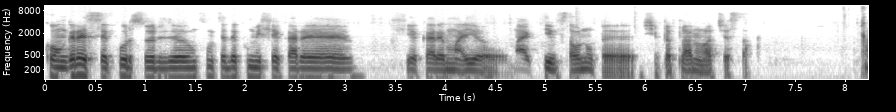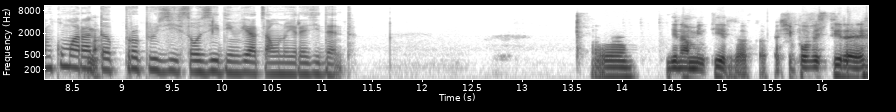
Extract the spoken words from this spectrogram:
congrese, cursuri, în funcție de cum e fiecare, fiecare mai, mai activ sau nu pe, și pe planul acesta. Cam cum arată da. propriu zis o zi din viața unui rezident? Uh, din amintiri, asta, ca și povestire,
